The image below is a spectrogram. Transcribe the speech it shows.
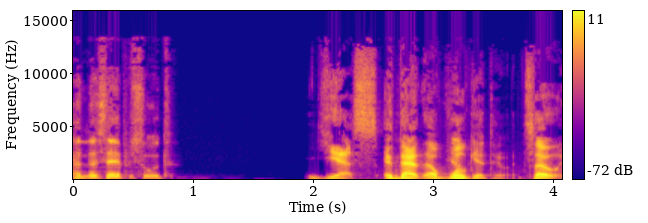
in this episode. Yes, and that uh, we'll get to it. So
